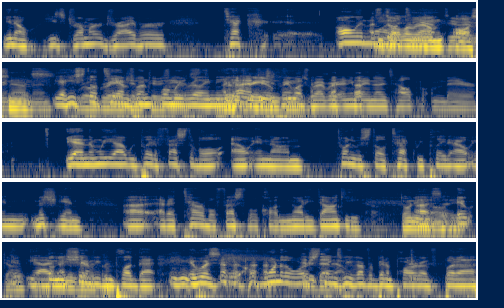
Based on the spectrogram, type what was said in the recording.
you know, he's drummer, driver, tech, uh, all in one. still all around too every now and awesomeness. Yeah, he's still Road TMs when- when we really need I it. kinda Rage do pretty much enthusiast. wherever anybody needs help. I'm there. Yeah, and then we uh, we played a festival out in um, Tony was still tech. We played out in Michigan uh, at a terrible festival called Naughty Donkey. Don't even Uh, say it- it. yeah, Don't I, I should have even plugged that. It was uh, one of the worst things out. we've ever been a part of, but uh,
